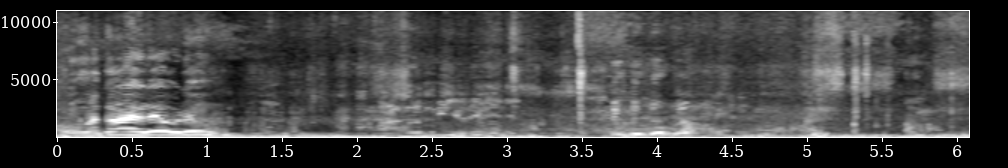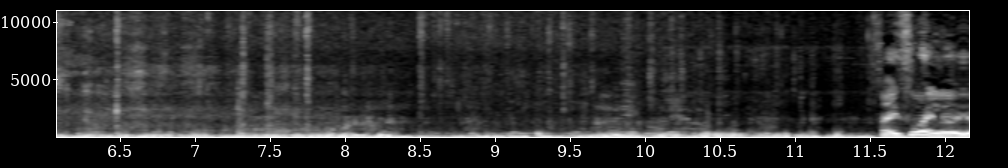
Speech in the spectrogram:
เอาลงมาใกล้เร็วเร็วปลาตัวนี้อยู่ที่ผมใส่สวยเลย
